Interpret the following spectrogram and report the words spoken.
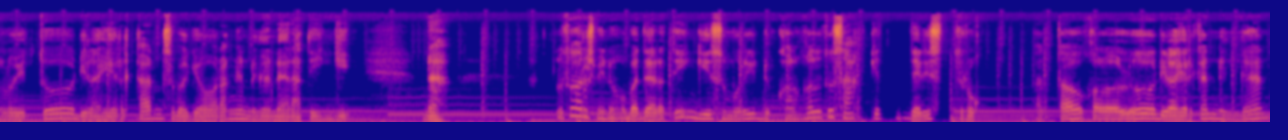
lo itu dilahirkan sebagai orang yang dengan darah tinggi. Nah lo tuh harus minum obat darah tinggi seumur hidup kalau enggak lo tuh sakit jadi stroke. Atau kalau lo dilahirkan dengan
